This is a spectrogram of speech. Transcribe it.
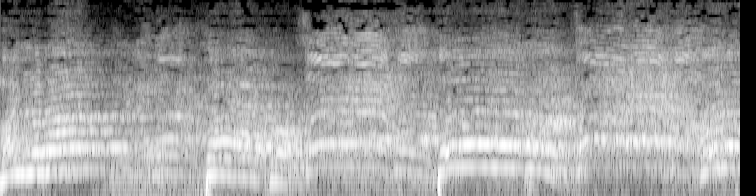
ধন্যবাদ জয় অসম জয় অসম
